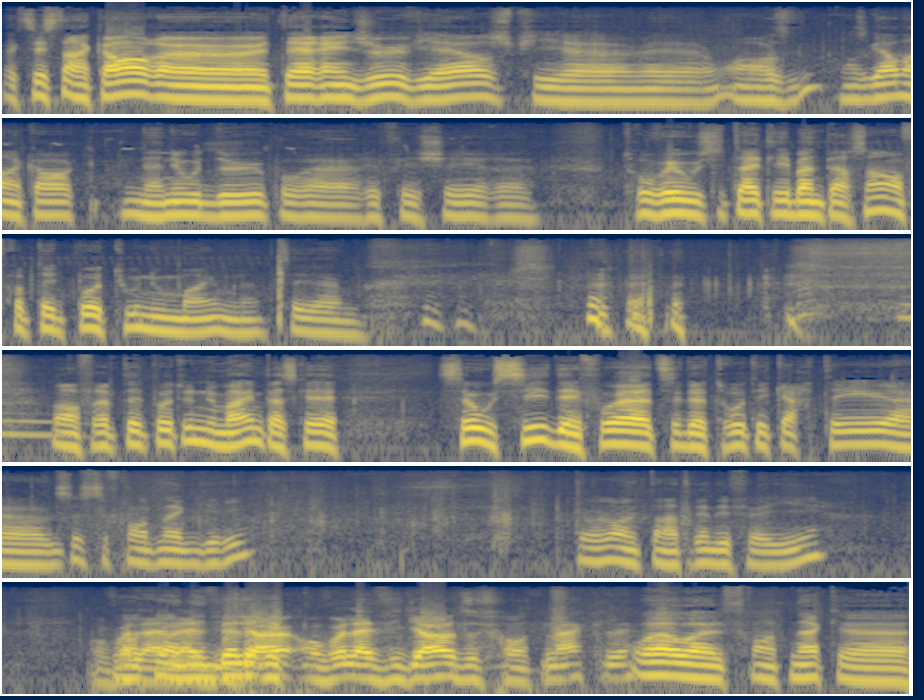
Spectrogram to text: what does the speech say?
Fait que, tu sais, c'est encore un terrain de jeu vierge, puis euh, on, se- on se garde encore une année ou deux pour euh, réfléchir, euh, trouver aussi peut-être les bonnes personnes. On fera peut-être pas tout nous-mêmes. là, euh. on ferait peut-être pas tout nous-mêmes parce que ça aussi, des fois, tu sais, de trop t'écarter. euh, ça, c'est Frontenac gris. Là, on est en train d'effeuiller. On voit, Donc, la, on la belle vigueur, on voit la vigueur du Frontenac. Là. Ouais, ouais, le Frontenac. euh,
